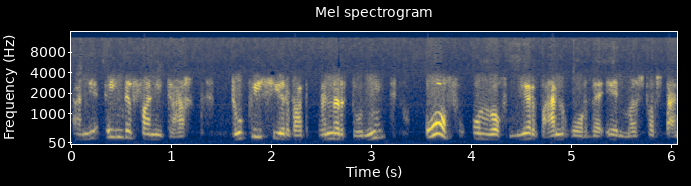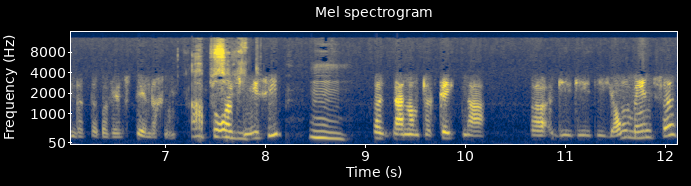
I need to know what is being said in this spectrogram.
aan die einde van die dag dupliseer wat ander doen nie of om nog meer wanorde en misverstande te bewerkstellig nie. So ons missie mm. is dan om te kyk na uh, die die die jong mense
